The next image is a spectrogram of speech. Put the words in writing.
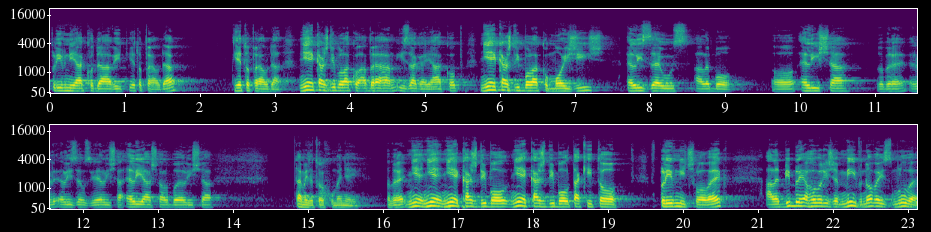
vplyvný ako Dávid. Je to pravda? Je to pravda. Nie každý bol ako Abraham, Izak a Jakob. Nie každý bol ako Mojžíš, Elizeus alebo o, Elíša. Dobre, Elizeus je Elíša, Eliáš alebo Elíša. Tam je to trochu menej. Dobre, nie, nie, nie, každý bol, nie každý bol takýto vplyvný človek, ale Biblia hovorí, že my v Novej zmluve,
